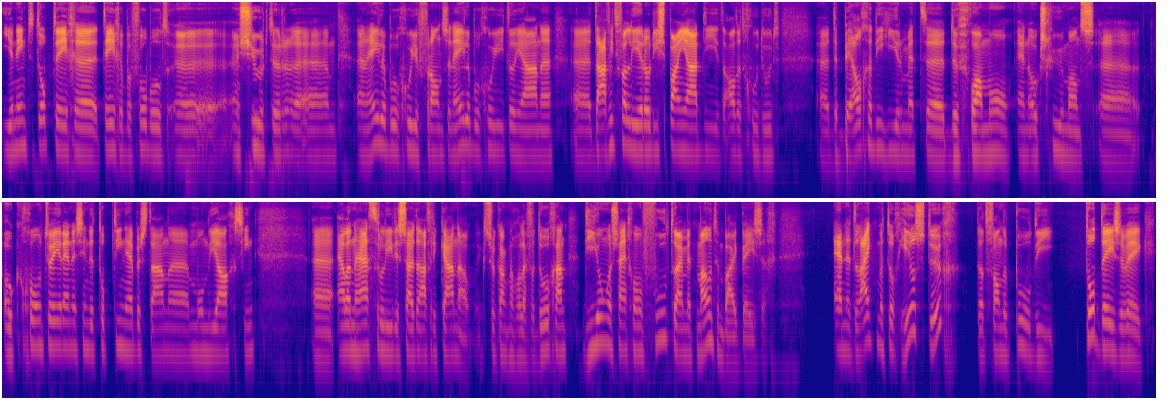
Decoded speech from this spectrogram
je, neemt het op tegen, tegen bijvoorbeeld uh, een shooter, een heleboel goede Fransen, een heleboel goede Italianen. David Valero, die Spanjaard die het altijd goed doet. De Belgen die hier met de Froimont en ook Schuurmans ook gewoon twee renners in de top 10 hebben staan, mondiaal gezien. Alan Hatherley, de Zuid-Afrikaan, nou, zo kan ik nog wel even doorgaan. Die jongens zijn gewoon fulltime met mountainbike bezig. En het lijkt me toch heel stug dat Van der Poel, die tot deze week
